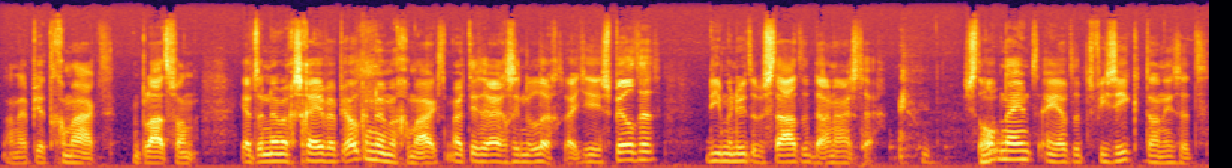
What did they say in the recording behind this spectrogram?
Dan heb je het gemaakt. In plaats van, je hebt een nummer geschreven, heb je ook een nummer gemaakt. Maar het is ergens in de lucht, weet je. Je speelt het, die minuten bestaat het, daarna is het weg. Als je het opneemt en je hebt het fysiek, dan is het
